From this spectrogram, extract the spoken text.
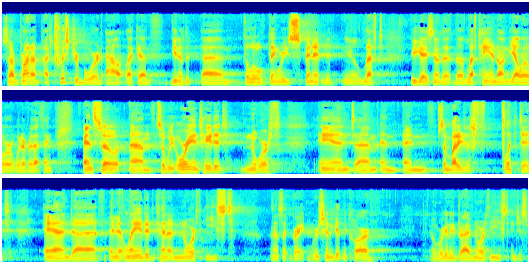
So I brought a, a twister board out, like a, you know, the, um, the little thing where you spin it and it, you know, left, you guys know the, the left hand on yellow or whatever that thing. And so, um, so we orientate it north and, um, and, and somebody just flicked it, and, uh, and it landed kind of northeast, And I was like, great, we're just going to get in the car and we're going to drive northeast and just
